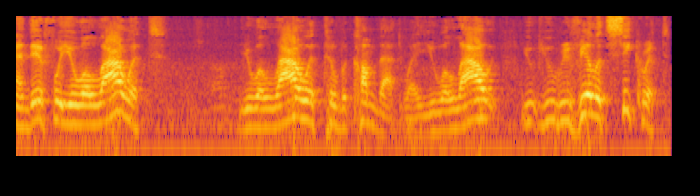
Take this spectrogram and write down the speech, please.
and therefore you allow it. You allow it to become that way. You allow you, you reveal its secret.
